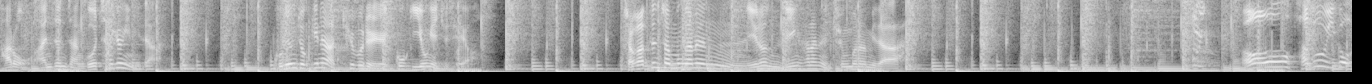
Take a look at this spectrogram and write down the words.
바로 안전장구 착용입니다. 구명조끼나 튜브를 꼭 이용해 주세요. 저 같은 전문가는 이런 링 하나면 충분합니다. 어, 자두 이거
